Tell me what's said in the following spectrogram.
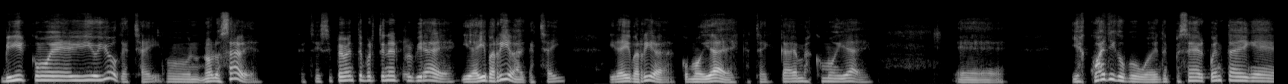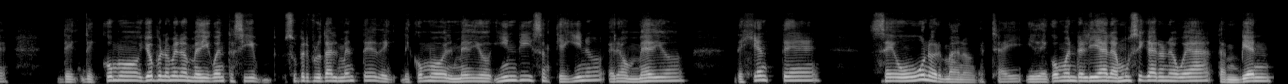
vivir como he vivido yo, ¿cachai? Como no lo sabe, ¿cachai? Simplemente por tener propiedades y de ahí para arriba, ¿cachai? Y de ahí para arriba, comodidades, ¿cachai? Cada vez más comodidades. Eh, y es cuático, pues, te empecé a dar cuenta de que de, cómo, yo por lo menos me di cuenta así súper brutalmente de, cómo el medio indie santiaguino era un medio de gente C1, hermano, ¿cachai? Y de cómo en realidad la música era una weá, también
